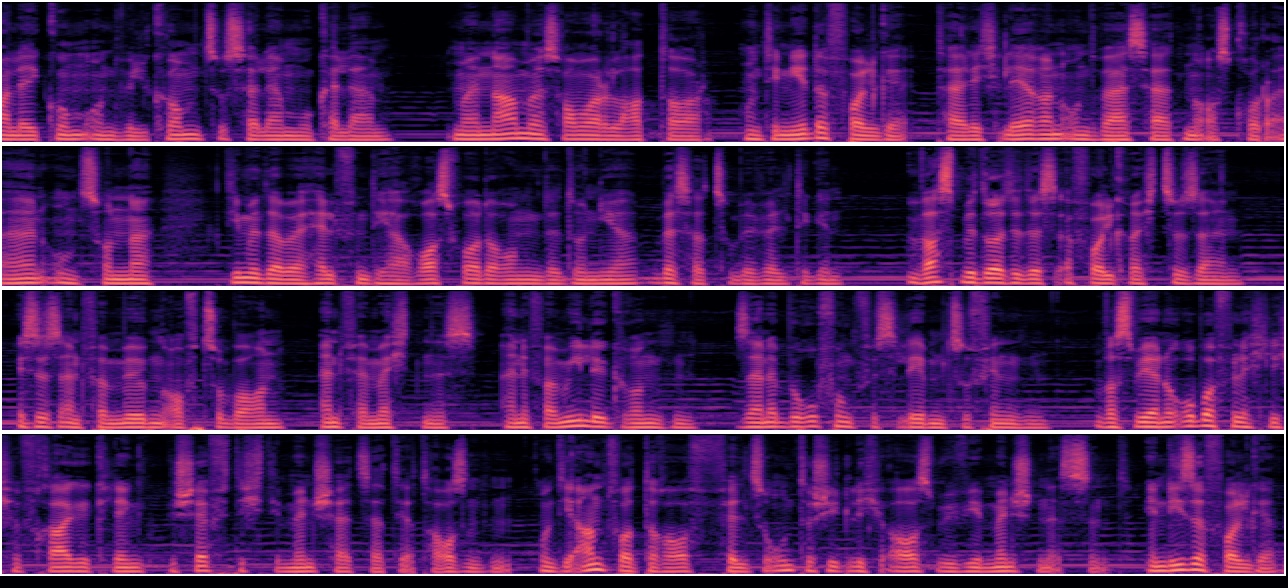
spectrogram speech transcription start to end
alaikum und willkommen zu Salamu Kalam. Mein Name ist Omar Al-Attar und in jeder Folge teile ich Lehren und Weisheiten aus Koran und Sunnah, die mir dabei helfen, die Herausforderungen der Dunya besser zu bewältigen. Was bedeutet es, erfolgreich zu sein? Ist es ein Vermögen aufzubauen, ein Vermächtnis, eine Familie gründen, seine Berufung fürs Leben zu finden? Was wie eine oberflächliche Frage klingt, beschäftigt die Menschheit seit Jahrtausenden. Und die Antwort darauf fällt so unterschiedlich aus, wie wir Menschen es sind. In dieser Folge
